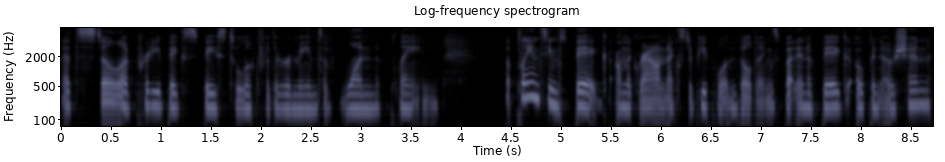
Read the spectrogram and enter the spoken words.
that's still a pretty big space to look for the remains of one plane. A plane seems big on the ground next to people and buildings, but in a big open ocean,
